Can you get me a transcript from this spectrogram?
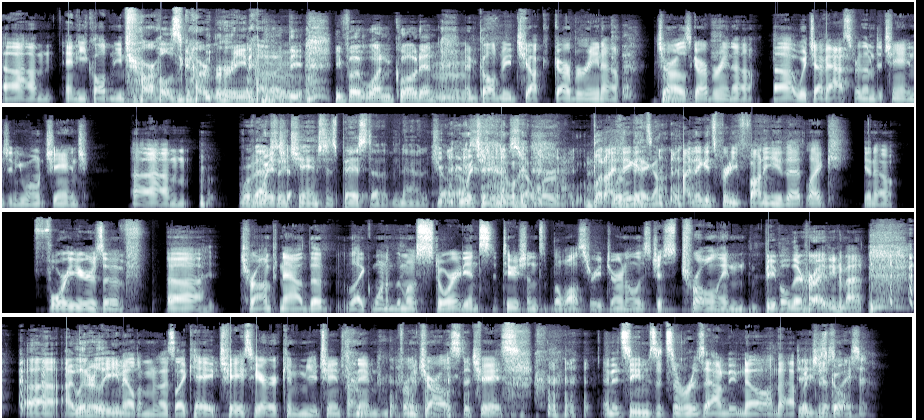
Um, and he called me Charles Garbarino. the- he put one quote in Mm. and called me Chuck Garbarino, Charles Garbarino, uh, which I've asked for them to change, and he won't change. Um, We've Which- actually changed his pay stub now to Charles. Which- so we're but I We're think big it's on it. I think it's pretty funny that like you know four years of uh, Trump now the like one of the most storied institutions of the Wall Street Journal is just trolling people they're writing about. Uh, I literally emailed him and I was like, "Hey, Chase here. Can you change my name from Charles to Chase?" And it seems it's a resounding no on that, Did you which is just cool. ice it?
